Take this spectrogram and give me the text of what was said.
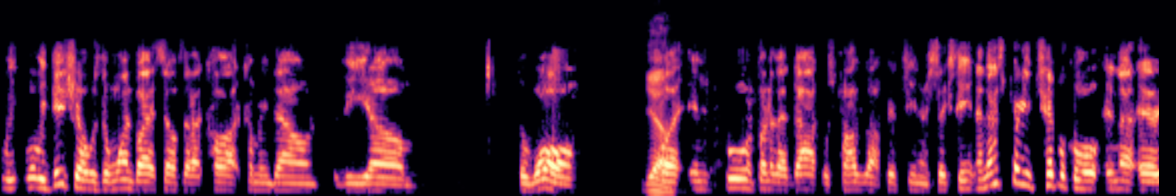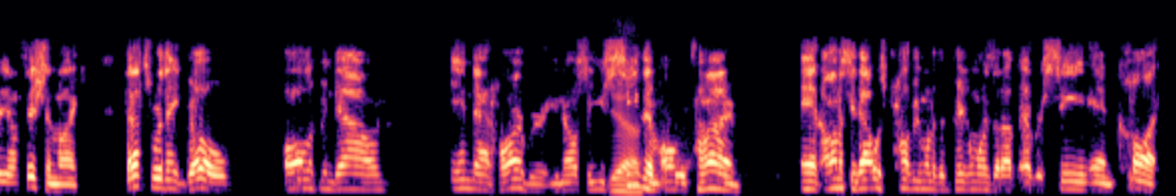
we what we did show was the one by itself that I caught coming down the um the wall. yeah, But in the pool in front of that dock was probably about 15 or 16. And that's pretty typical in that area of fishing. Like that's where they go all up and down in that harbor, you know. So you Yeah. see them all the time. And honestly, that was probably one of the bigger ones that I've ever seen and caught.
